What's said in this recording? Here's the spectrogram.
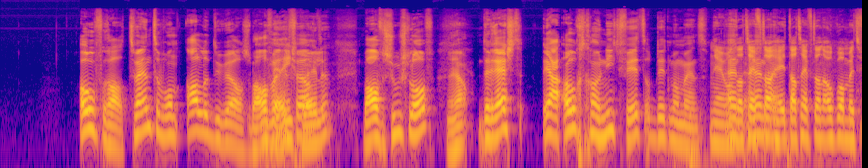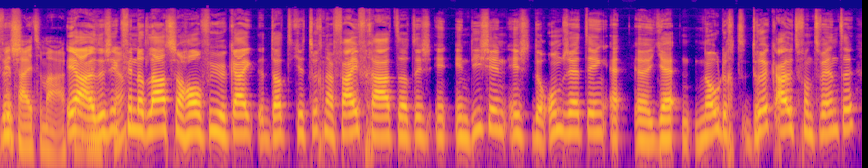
Overal. Twente won alle duels. Behalve één speler. Behalve Soeslof. Ja. De rest ja, oogt gewoon niet fit op dit moment. Nee, want En- dat, heeft en- dan, dat heeft dan ook wel met Dus- fitheid te maken. ja, dus ik vind dat laatste half uur, kijk, dat je terug naar vijf gaat, dat is in, in die zin is de omzetting, eh, eh, je nodigt druk uit van Twente.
